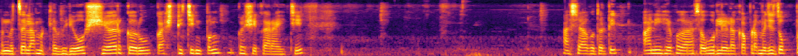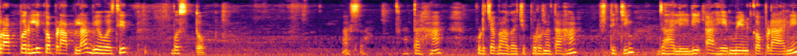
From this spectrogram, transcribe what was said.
पण मग चला म्हटलं व्हिडिओ शेअर करू. का स्टिचिंग पण कशी करायची? अशा अगोदर टिप आणि हे बघा असा उरलेला कपडा म्हणजे जो प्रॉपरली कपडा आपला व्यवस्थित बसतो. असं. आता हा पुढच्या भागाची पूर्णतः स्टिचिंग झालेली आहे. मेन कपडा आणि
